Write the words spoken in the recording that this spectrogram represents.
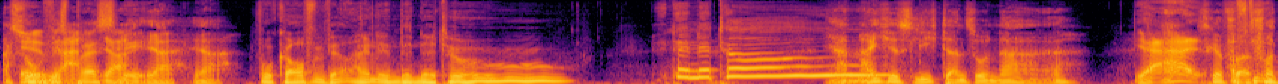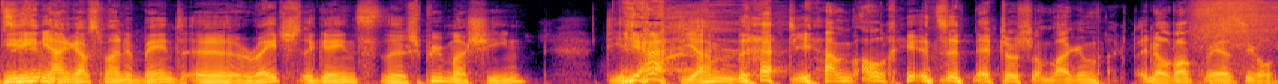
Ach so, Elvis ja, Presley. Ja, ja, ja. Wo kaufen wir ein in the Netto? In the Netto. Ja, manches liegt dann so nah. Ne? Ja, Es gab, vor vor zehn Jahren gab es mal eine Band äh, Rage Against the Spülmaschine. Die, Ja. die, haben, die haben auch Insenetto schon mal gemacht in der Rockversion.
